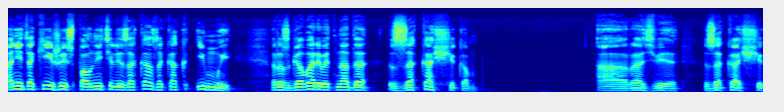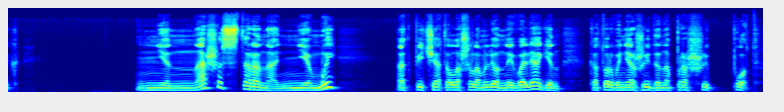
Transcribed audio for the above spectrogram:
Они такие же исполнители заказа, как и мы. Разговаривать надо с заказчиком. А разве заказчик «Не наша сторона, не мы», — отпечатал ошеломленный Валягин, которого неожиданно прошиб пот.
